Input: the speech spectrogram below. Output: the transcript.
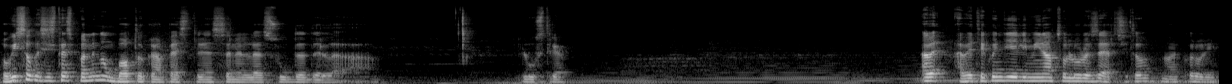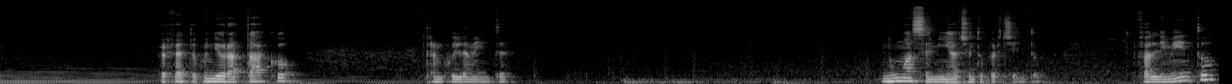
Ho visto che si sta espandendo un botto il Crown Pestilence nel sud della Lustria. Vabbè, avete quindi eliminato il loro esercito? No, eccolo lì. Perfetto, quindi ora attacco tranquillamente. Numas è al 100%. Fallimento,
